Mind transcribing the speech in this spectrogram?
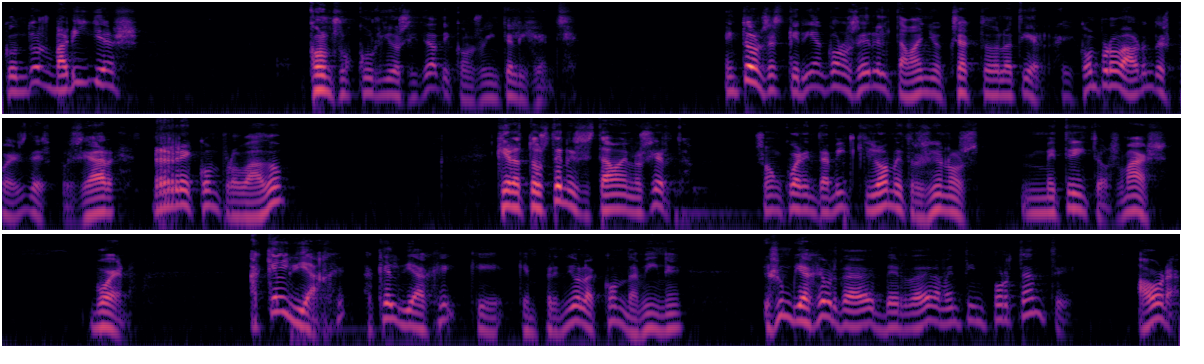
con dos varillas, con su curiosidad y con su inteligencia. Entonces querían conocer el tamaño exacto de la Tierra y comprobaron después, después de haber recomprobado, que Eratóstenes estaba en lo cierto. Son 40.000 kilómetros y unos metritos más. Bueno, aquel viaje, aquel viaje que, que emprendió la Condamine, es un viaje verdad, verdaderamente importante. Ahora,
